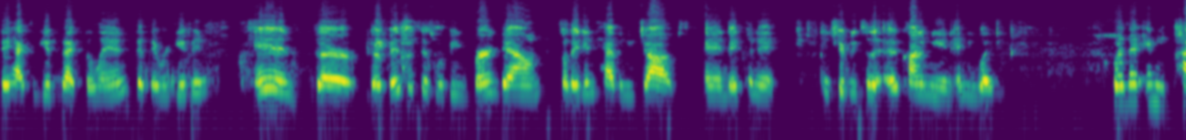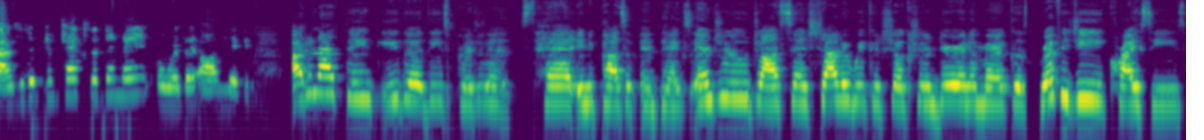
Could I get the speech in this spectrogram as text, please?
they had to give back the land that they were given. And their their businesses were being burned down so they didn't have any jobs and they couldn't contribute to the economy in any way were there any positive impacts that they made, or were they all negative? I do not think either of these presidents had any positive impacts. Andrew Johnson shouted Reconstruction during America's refugee crises.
